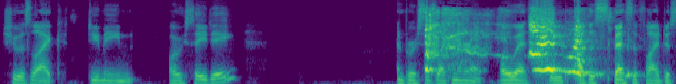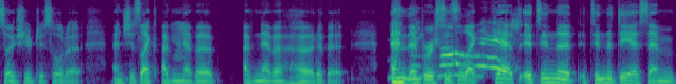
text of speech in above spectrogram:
she was like, Do you mean OCD? And Bruce is like, no, no, no, OSD, other specified dissociative disorder. And she's like, I've never I've never heard of it. Oh and then Bruce is like, yeah, it's in the it's in the DSM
